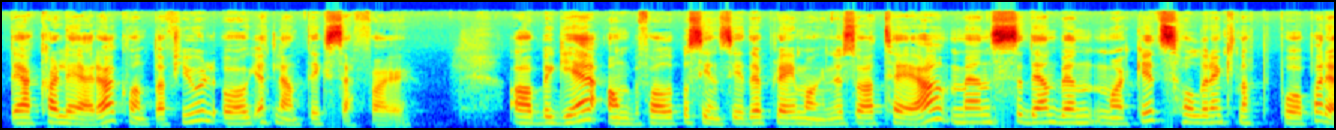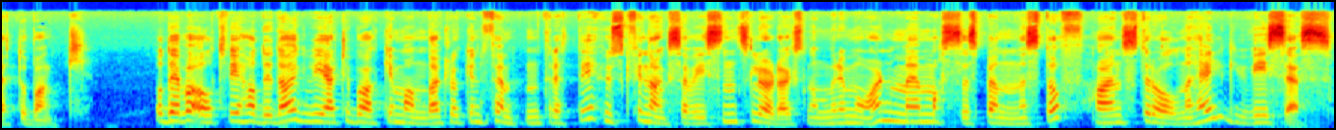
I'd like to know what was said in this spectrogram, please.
Det er Calera, Quantafuel og Atlantic Sapphire. ABG anbefaler på sin side Play Magnus og Athea, mens DNB Markets holder en knapp på Pareto Bank. Og Det var alt vi hadde i dag. Vi er tilbake mandag klokken 15.30. Husk Finansavisens lørdagsnummer i morgen med masse spennende stoff. Ha en strålende helg. Vi ses.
